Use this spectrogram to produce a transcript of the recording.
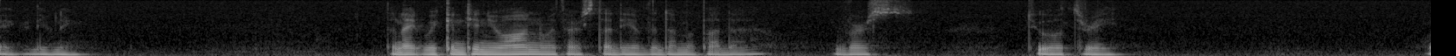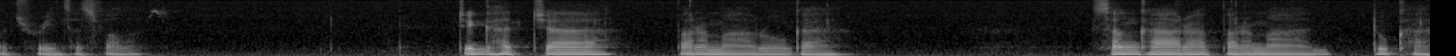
Okay, good evening. Tonight we continue on with our study of the Dhammapada, verse 203, which reads as follows. Jighacha paramaroga sankhara parama dukkha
